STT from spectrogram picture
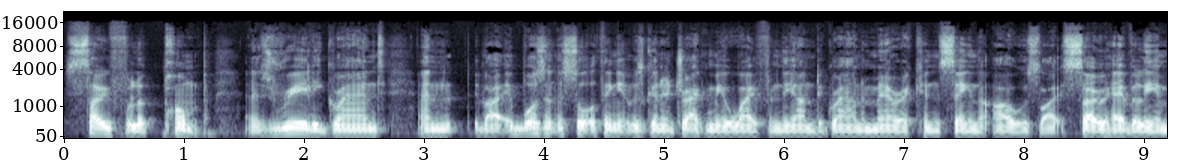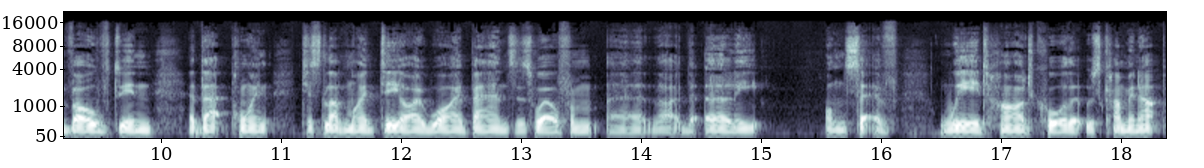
so full of pomp and it was really grand. And like, it wasn't the sort of thing it was going to drag me away from the underground American scene that I was like so heavily involved in at that point. Just love my DIY bands as well from uh, like the early onset of weird hardcore that was coming up.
